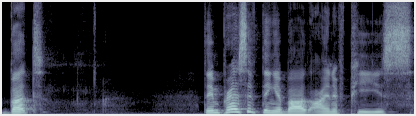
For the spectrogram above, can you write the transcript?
But the impressive thing about INFPs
